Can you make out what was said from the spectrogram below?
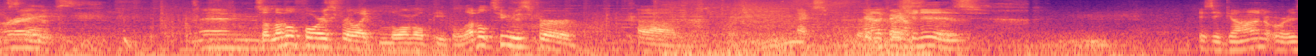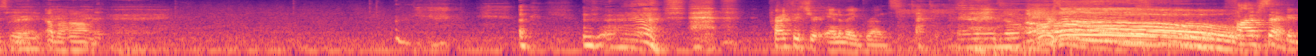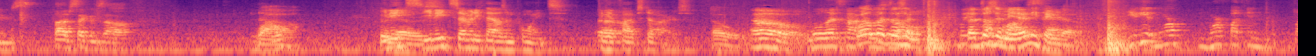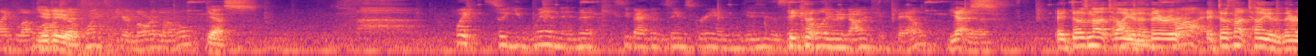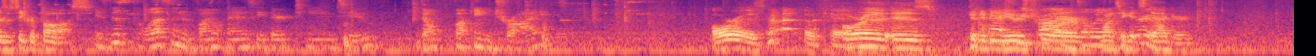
Alright. Then. So level four is for like normal people. Level two is for um, X. Now the question is, is he gone or is he a Bahamut? Practice your anime grunts. There is a. Oh! Five seconds. Five seconds off. Wow. Who You need knows? you need seventy thousand points to Oh. get five stars. Oh. Oh, well, that's not. Well, that doesn't. Wait, That doesn't mean anything offset. though. You get more more fucking like level You offset do. points if you're lower level. Yes. Wait, so you win and then it kicks you back to the same screen and gives you the same Because- level you would have gotten if you failed? Yes. It does not tell Why you do that you there. try? It does not tell you that there is a secret boss. Is this the lesson in Final Fantasy 13 too? Don't fucking try. Aura is okay. Aura is going to be used for once you look get staggered.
